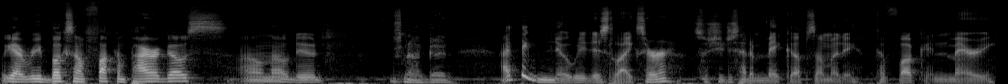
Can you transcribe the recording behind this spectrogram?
We gotta read books on fucking pirate ghosts. I don't know, dude. It's not good. I think nobody dislikes her, so she just had to make up somebody to fuck and marry.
